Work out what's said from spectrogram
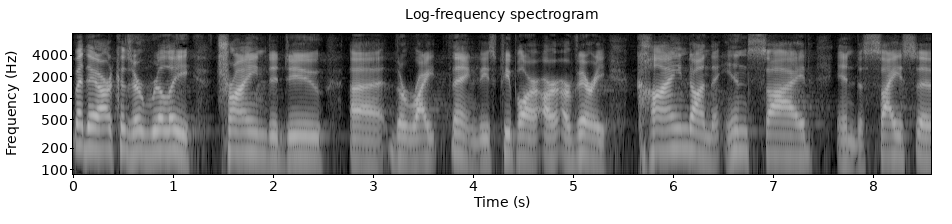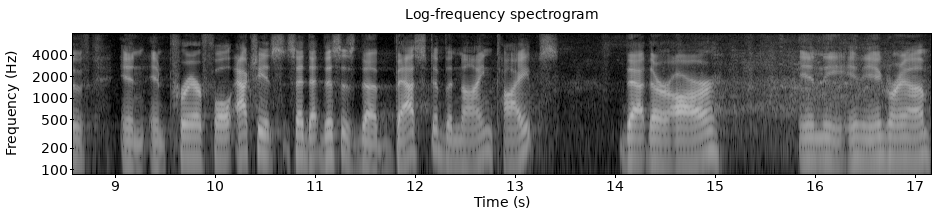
but they are because they're really trying to do uh, the right thing. These people are, are, are, very kind on the inside and decisive and, and prayerful. Actually, it's said that this is the best of the nine types that there are in the Enneagram.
